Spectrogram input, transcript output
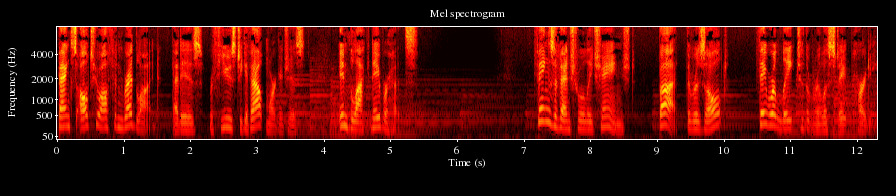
Banks all too often redlined, that is, refused to give out mortgages, in black neighborhoods. Things eventually changed, but the result they were late to the real estate party.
